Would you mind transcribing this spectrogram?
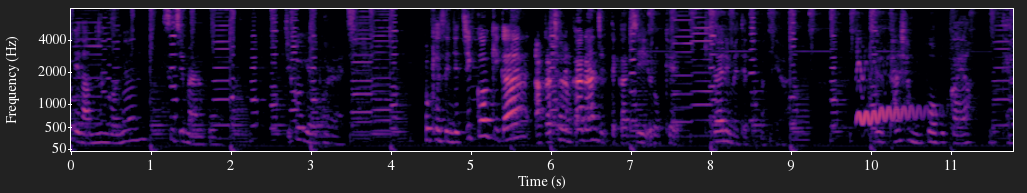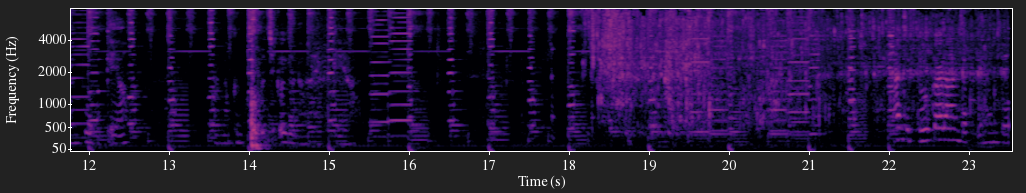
찌꺼기 남는 거는 쓰지 말고 찌꺼기는 버려야지. 이렇게 해서 이제 찌꺼기가 아까처럼 깔아앉을 때까지 이렇게 기다리면 될 것 같아요. 다시 한번 부어볼까요? 밑에 한번 부어볼게요. 얼마큼 또 찌꺼기가 나오나 해볼게요. 아직 덜 깔아앉았긴 한데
